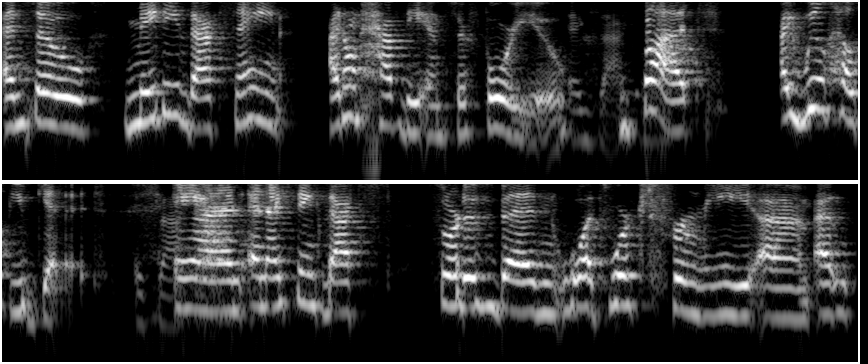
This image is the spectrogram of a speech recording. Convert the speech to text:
And so maybe that's saying I don't have the answer for you. Exactly. But I will help you get it. Exactly. And and I think that's sort of been what's worked for me, um, at,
